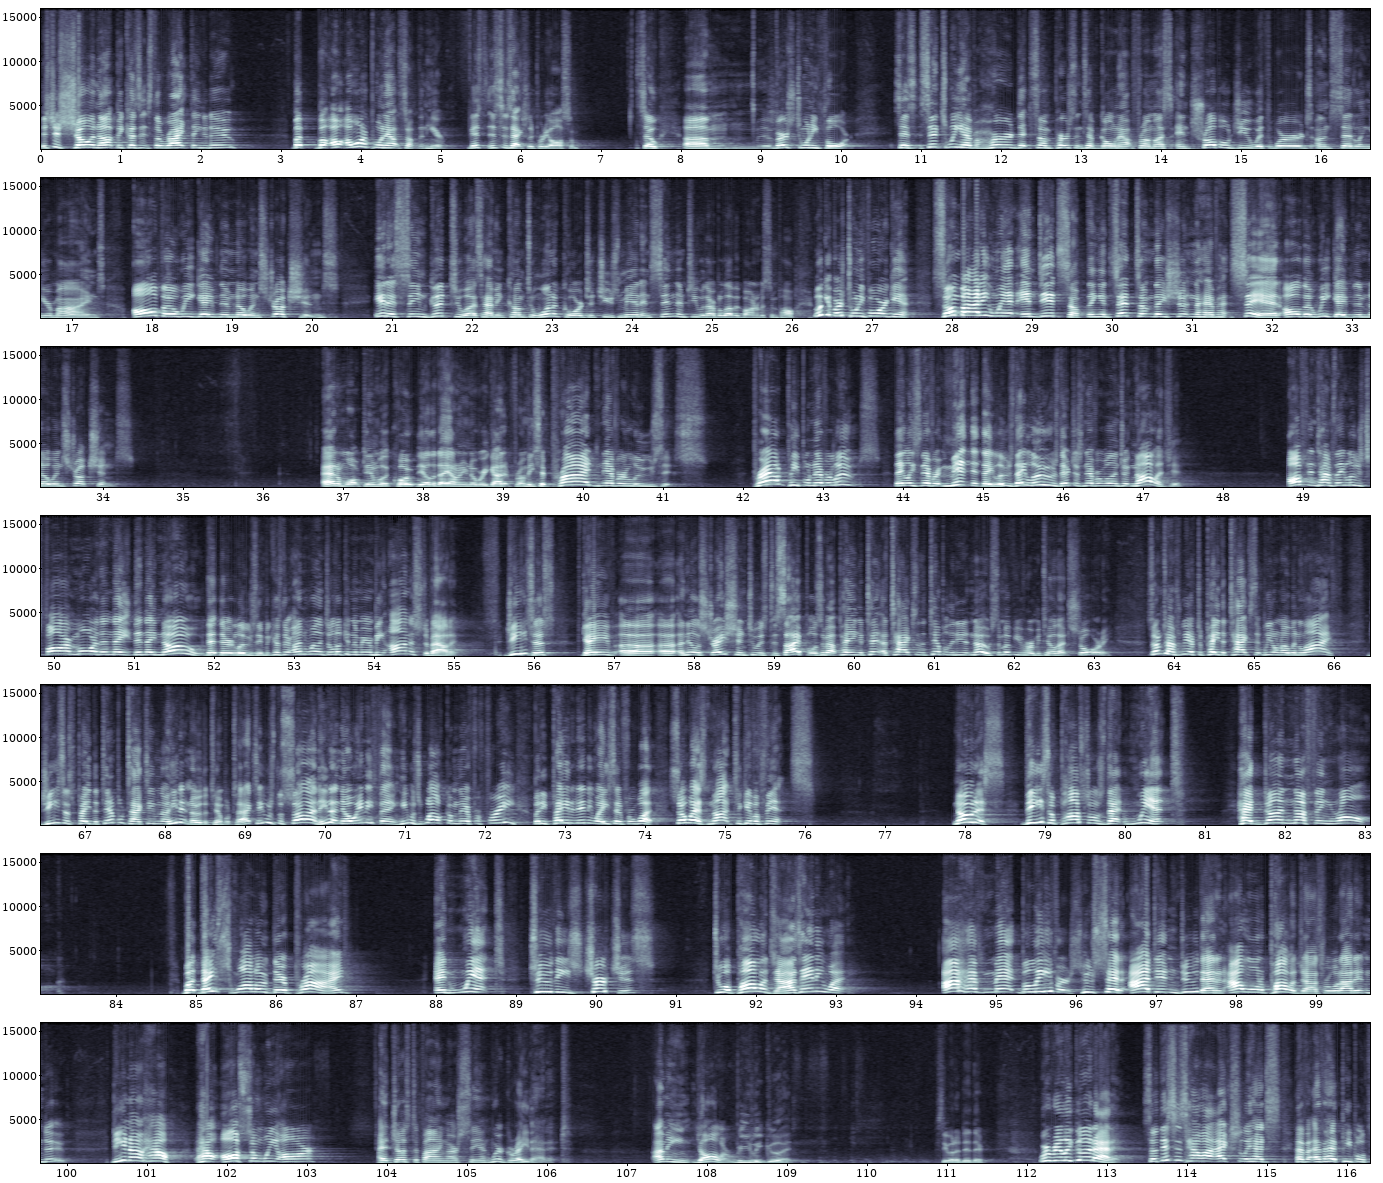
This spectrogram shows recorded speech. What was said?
it's just showing up because it's the right thing to do. But, but I, I want to point out something here. This, this is actually pretty awesome. So, um, verse 24 says, Since we have heard that some persons have gone out from us and troubled you with words unsettling your minds, although we gave them no instructions, it has seemed good to us, having come to one accord, to choose men and send them to you with our beloved Barnabas and Paul. Look at verse 24 again. Somebody went and did something and said something they shouldn't have said, although we gave them no instructions. Adam walked in with a quote the other day. I don't even know where he got it from. He said, Pride never loses. Proud people never lose. They at least never admit that they lose. They lose, they're just never willing to acknowledge it. Oftentimes they lose far more than they, than they know that they're losing because they're unwilling to look in the mirror and be honest about it. Jesus gave uh, uh, an illustration to his disciples about paying a, tax in the temple that he didn't know. Some of you have heard me tell that story. Sometimes we have to pay the tax that we don't know in life. Jesus paid the temple tax even though he didn't know the temple tax. He was the son, he didn't know anything. He was welcome there for free, but he paid it anyway. He said, For what? So as not to give offense. Notice, these apostles that went had done nothing wrong. But they swallowed their pride and went to these churches to apologize anyway. I have met believers who said, I didn't do that and I won't apologize for what I didn't do. Do you know how, how awesome we are at justifying our sin? We're great at it. I mean, y'all are really good. See what I did there? We're really good at it. So, this is how I actually had, have, have had people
